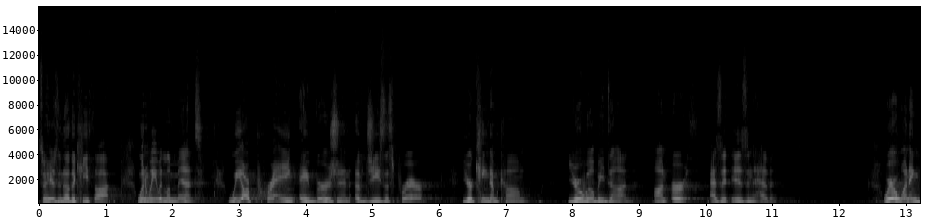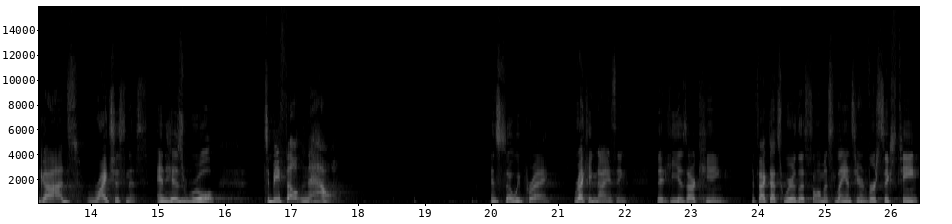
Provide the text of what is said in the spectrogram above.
So here's another key thought. When we lament, we are praying a version of Jesus' prayer Your kingdom come, your will be done on earth as it is in heaven. We're wanting God's righteousness and his rule to be felt now. And so we pray, recognizing that he is our king. In fact, that's where the psalmist lands here in verse 16.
